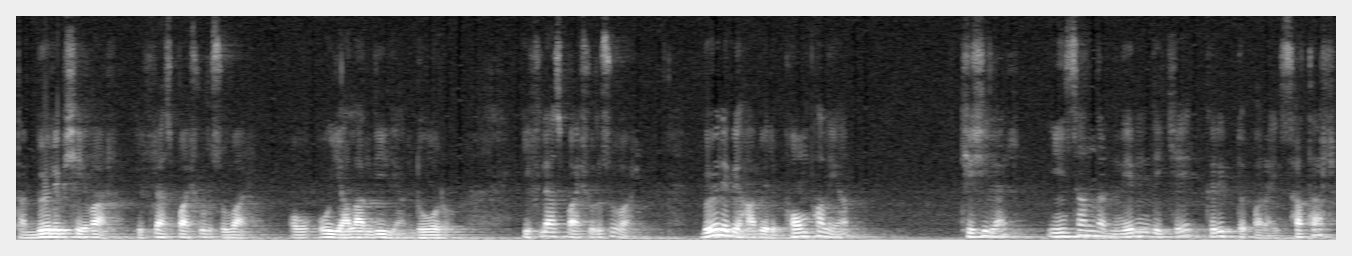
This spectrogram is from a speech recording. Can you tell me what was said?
tabi böyle bir şey var. İflas başvurusu var. O, o yalan değil yani doğru. İflas başvurusu var. Böyle bir haberi pompalayan kişiler insanların elindeki kripto parayı satar,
